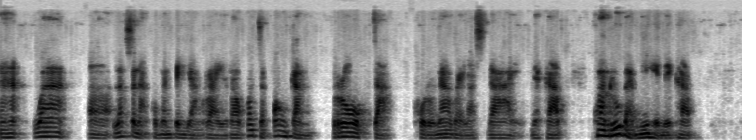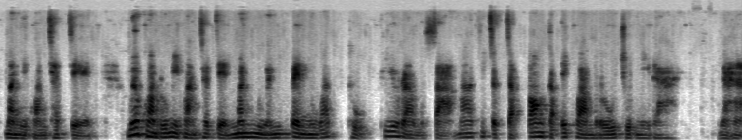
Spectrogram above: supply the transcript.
นะฮะว่า กษณะของมันเป็นอย่างไร เราก็จะป้องกันโรคจากโคโรนาไวรัสได้นะครับ ความรู้แบบนี้เห็นไหมครับ มันมีความชัดเจน เมื่อความรู้มีความชัดเจนมันเหมือนเป็นวัตถุที่เราสามารถที่จะจับต้องกับไอ้ความรู้ชุดนี้ได้นะฮะ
